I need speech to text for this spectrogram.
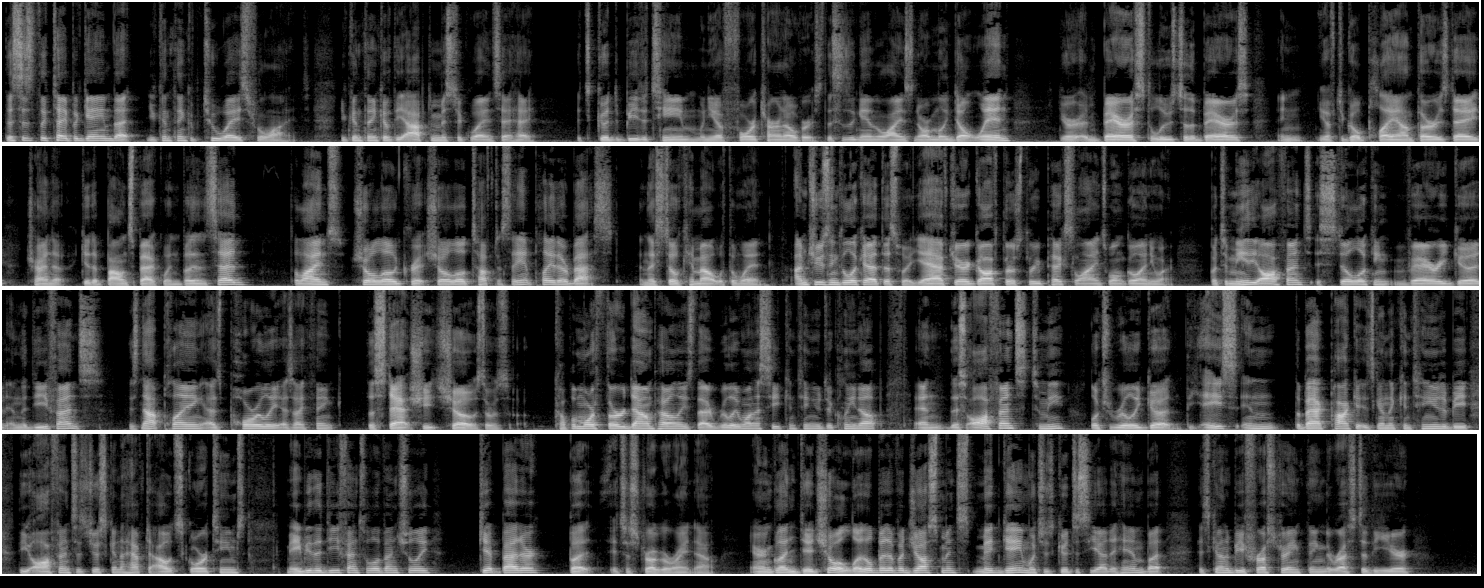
This is the type of game that you can think of two ways for the Lions. You can think of the optimistic way and say, hey, it's good to beat a team when you have four turnovers. This is a game the Lions normally don't win. You're embarrassed to lose to the Bears, and you have to go play on Thursday trying to get a bounce back win. But instead, the Lions show a little grit, show a little toughness. They didn't play their best and they still came out with the win. I'm choosing to look at it this way. Yeah, if Jared Goff throws three picks, the Lions won't go anywhere. But to me, the offense is still looking very good, and the defense is not playing as poorly as I think the stat sheet shows. There was a couple more third down penalties that I really want to see continue to clean up, and this offense, to me, looks really good. The ace in the back pocket is going to continue to be the offense is just going to have to outscore teams. Maybe the defense will eventually get better, but it's a struggle right now. Aaron Glenn did show a little bit of adjustments mid game, which is good to see out of him, but it's going to be a frustrating thing the rest of the year.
